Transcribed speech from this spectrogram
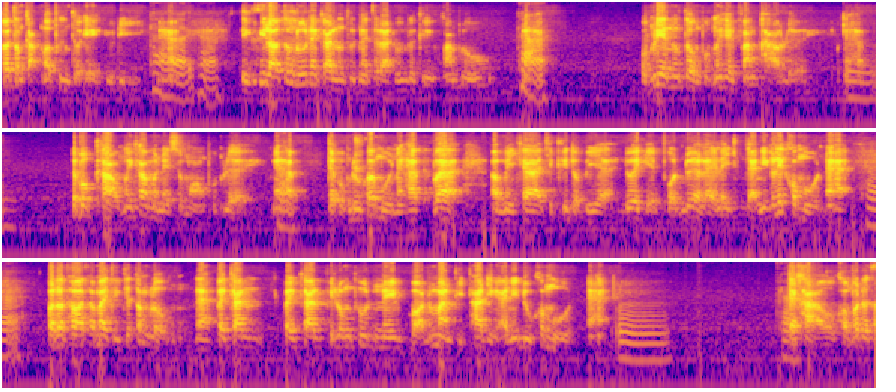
ก็ต้องกลับมาพึ่งตัวเองอยู่ดีนะค่ะฮะค่ะสิ่งที่เราต้องรู้ในการลงทุนในตลาดหุ้นก็คือความรู้ค่ะนะฮะผมเรียนตรงๆผมไม่เคยฟังข่าวเลยอืนะครับมระบบข่าวไม่เข้ามาในสมองผมเลยนะครับ แต่ผมดูข้อมูลนะครับ ว่าอเมริกาจะขึ้นดอกเบี้ยด้วยเหตุผลด้วยอะไรอะไรต่างๆนี่ก็เรียกข้อมูลนะฮะค่ะปตททำไมถึงจะต้องลงนะไปการไปการไปลงทุนในบ่อน้ำมันผิดพลาดอย่างไรอันนี้ดูข้อมูลนะฮะอืมค่ะแต่ข่าวของปตท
